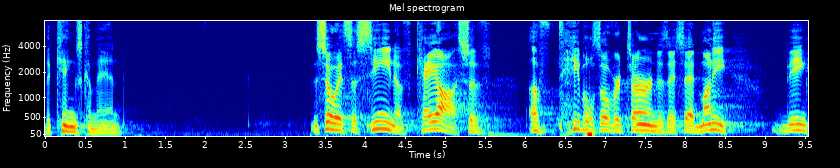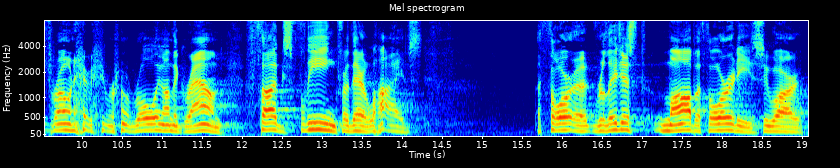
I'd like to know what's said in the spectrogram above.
The king's command. So it's a scene of chaos, of, of tables overturned, as I said, money being thrown, rolling on the ground, thugs fleeing for their lives, Author- uh, religious mob authorities who are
